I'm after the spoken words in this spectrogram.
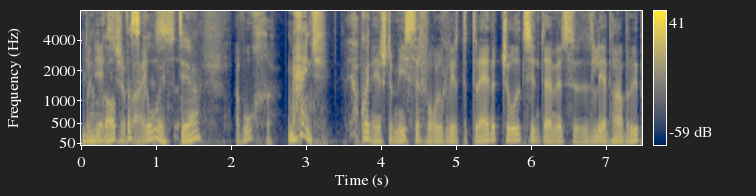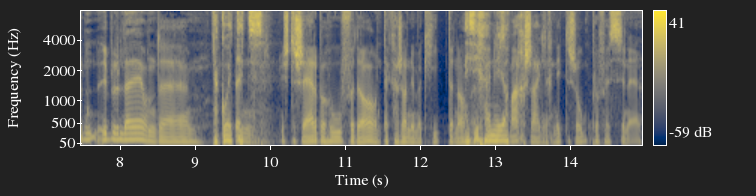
Wie lange geht das gut? Ja. Eine Woche. Meinst du? Ja, Gut. beim ersten Misserfolg wird der Trainer die schuld sein und dann wird es der Liebhaber über, übernehmen und äh, Ja gut, dann jetzt. ist der Scherbenhaufen da und dann kannst du auch nicht mehr kitten. sie können ja- Das machst du eigentlich nicht, das ist unprofessionell.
